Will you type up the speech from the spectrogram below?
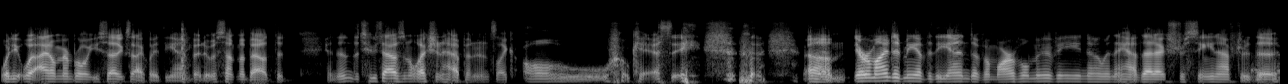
what do you, what I don't remember what you said exactly at the end, but it was something about the and then the 2000 election happened, and it's like, oh, okay, I see. um, it reminded me of the end of a Marvel movie, you know, when they have that extra scene after the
